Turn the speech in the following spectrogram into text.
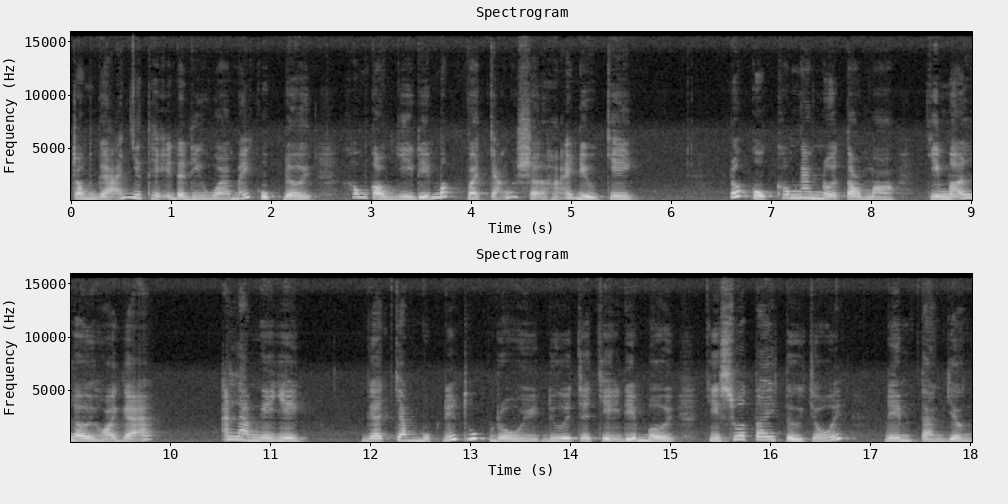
Trong gã như thể đã đi qua mấy cuộc đời, không còn gì để mất và chẳng sợ hãi điều chi. Rốt cuộc không ngăn nổi tò mò, chị mở lời hỏi gã. Anh làm nghề gì? Gã chăm một điếu thuốc rồi đưa cho chị để mời, chị xua tay từ chối. Đêm tàn dần,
